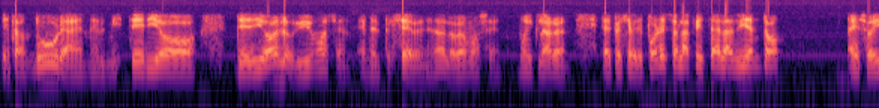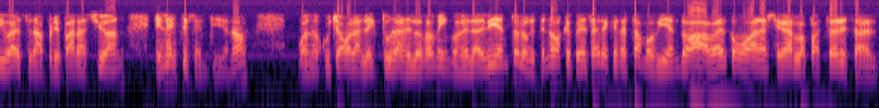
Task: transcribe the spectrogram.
esta hondura en el misterio de Dios lo vivimos en, en el pesebre, ¿no? Lo vemos en, muy claro en el pesebre. Por eso la fiesta del Adviento, a eso iba, es una preparación en este sentido, ¿no? Cuando escuchamos las lecturas de los domingos del Adviento, lo que tenemos que pensar es que no estamos viendo, ah, a ver cómo van a llegar los pastores al,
